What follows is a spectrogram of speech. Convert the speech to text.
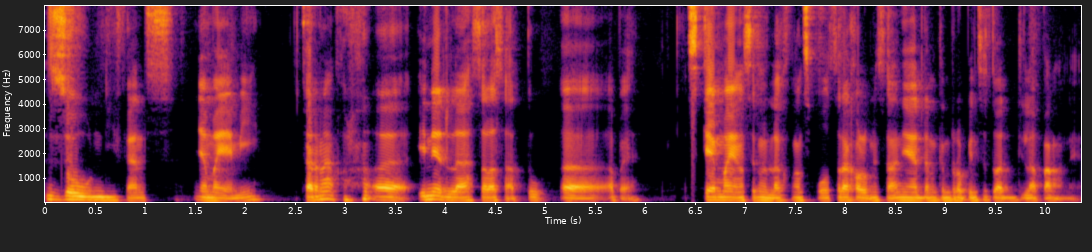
zone defense-nya Miami. Karena uh, ini adalah salah satu uh, apa ya skema yang sering dilakukan Spolstra kalau misalnya Duncan Robinson itu ada di lapangan ya,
